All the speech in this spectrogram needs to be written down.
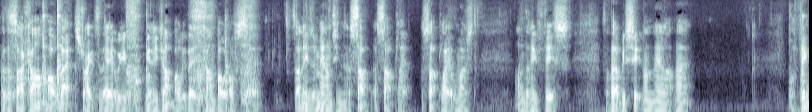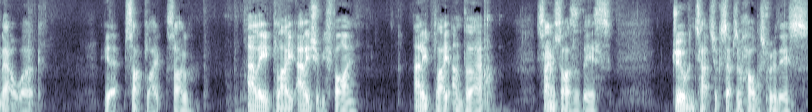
As I say, I can't bolt that straight to there. It'll be, you know, you can't bolt it there. You can't bolt it offset. So it needs a mounting, a sub, a sub plate, a sub plate almost underneath this. So that'll be sitting on there like that. I think that'll work. Yeah, sub plate. So alley plate, alley should be fine. Alley plate under that, same size as this. Drilled and tapped to accept some holes through this.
